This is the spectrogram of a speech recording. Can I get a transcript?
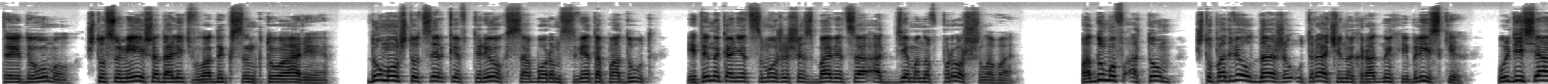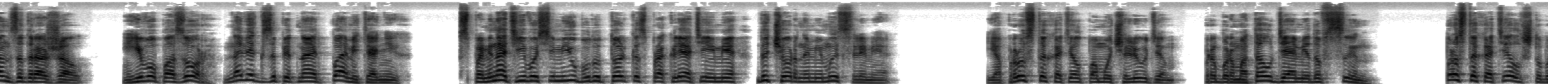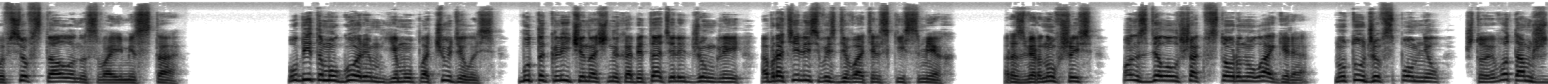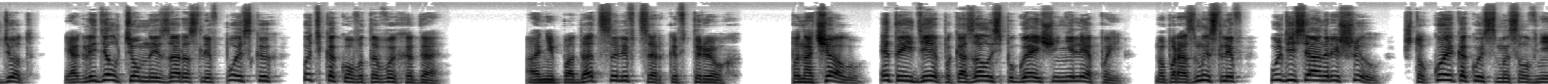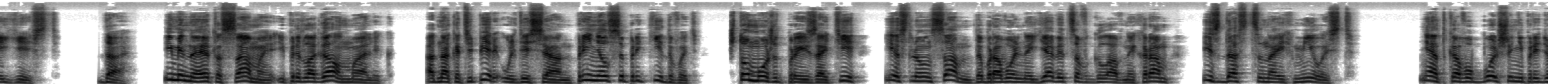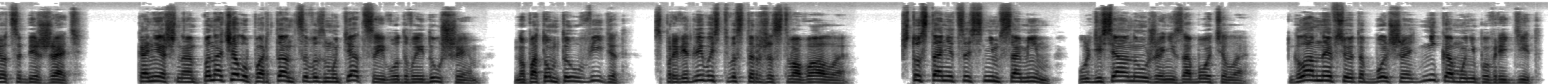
ты думал, что сумеешь одолеть владык Санктуария. Думал, что церковь трех с собором света падут, и ты, наконец, сможешь избавиться от демонов прошлого. Подумав о том, что подвел даже утраченных родных и близких, Ульдисиан задрожал. Его позор навек запятнает память о них. Вспоминать его семью будут только с проклятиями да черными мыслями. «Я просто хотел помочь людям», – пробормотал Диамедов сын. Просто хотел, чтобы все встало на свои места. Убитому горем ему почудилось, будто кличи ночных обитателей джунглей обратились в издевательский смех. Развернувшись, он сделал шаг в сторону лагеря, но тут же вспомнил, что его там ждет, и оглядел темные заросли в поисках хоть какого-то выхода. А не податься ли в церковь трех? Поначалу эта идея показалась пугающе нелепой, но поразмыслив, Ульдисиан решил, что кое-какой смысл в ней есть. Да, именно это самое и предлагал Малик. Однако теперь Ульдисиан принялся прикидывать, что может произойти, если он сам добровольно явится в главный храм и сдастся на их милость. Ни от кого больше не придется бежать. Конечно, поначалу портанцы возмутятся его двоедушием, но потом-то увидят, справедливость восторжествовала. Что станется с ним самим, Ульдисяна уже не заботило. Главное, все это больше никому не повредит.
